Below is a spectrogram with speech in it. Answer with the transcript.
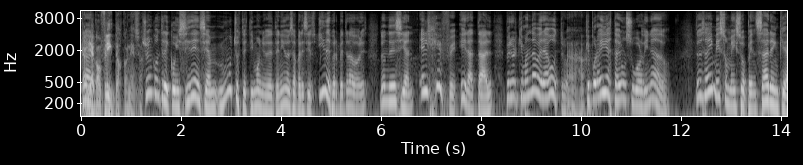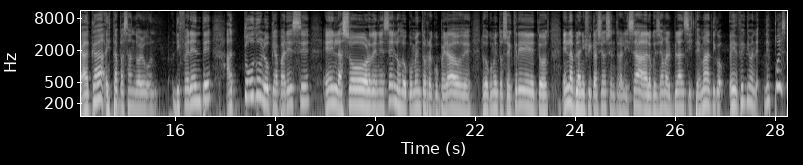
que había conflictos con eso. Yo encontré coincidencia en muchos testimonios de detenidos desaparecidos y de perpetradores donde decían el jefe era tal, pero el que mandaba era otro, Ajá. que por ahí hasta era un subordinado. Entonces ahí eso me hizo pensar en que acá está pasando algo diferente a todo lo que aparece en las órdenes, en los documentos recuperados de los documentos secretos, en la planificación centralizada, lo que se llama el plan sistemático. Efectivamente, después,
